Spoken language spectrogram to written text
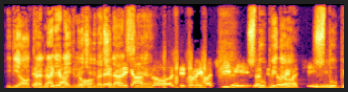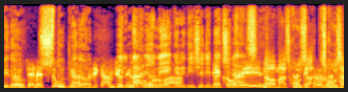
Idiota, il Mario Negri dice di vaccinarsi. di cazzo, eh. ci sono i vaccini, non ci Stupido, sono i vaccini. stupido, non c'è nessun stupido. cazzo di cambio Il della Mario curva. Negri dice di Piccolino, vaccinarsi. No, ma scusa, scusa,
